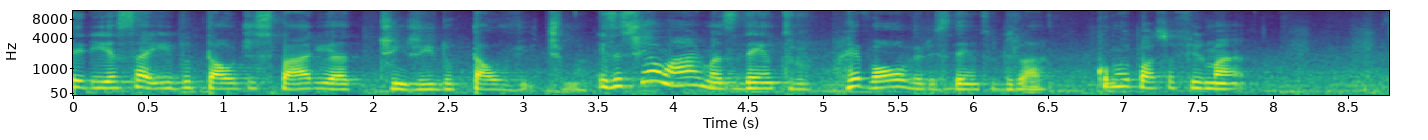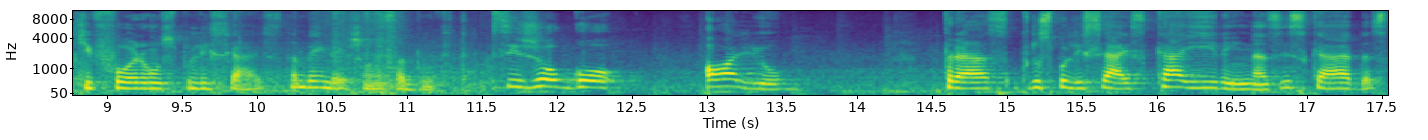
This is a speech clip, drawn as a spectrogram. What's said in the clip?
teria saído tal disparo e atingido tal vítima. Existiam armas dentro, revólveres dentro de lá. Como eu posso afirmar que foram os policiais? Também deixam essa dúvida. Se jogou óleo para os policiais caírem nas escadas.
